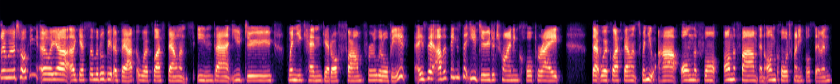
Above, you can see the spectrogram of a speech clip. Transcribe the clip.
So we were talking earlier, I guess, a little bit about a work-life balance in that you do when you can get off farm for a little bit. Is there other things that you do to try and incorporate that work-life balance when you are on the for- on the farm and on call 24/7?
